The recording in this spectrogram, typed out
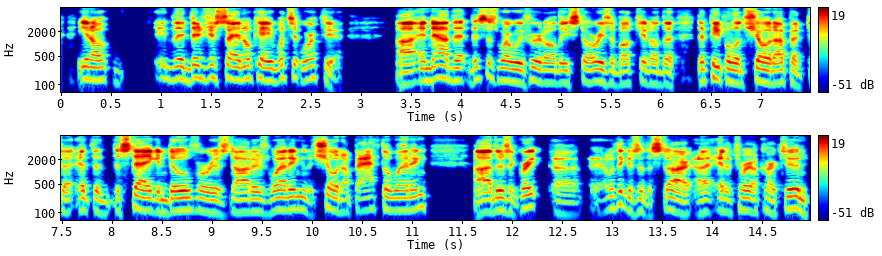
you know they're just saying, okay, what's it worth to you? Uh, and now that this is where we've heard all these stories about, you know, the the people that showed up at uh, at the, the stag and do for his daughter's wedding, that showed up at the wedding. Uh, there's a great, uh, I think it was in the Star uh, editorial cartoon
